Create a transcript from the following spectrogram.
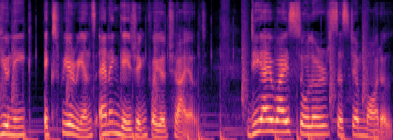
unique experience and engaging for your child. DIY solar system model.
